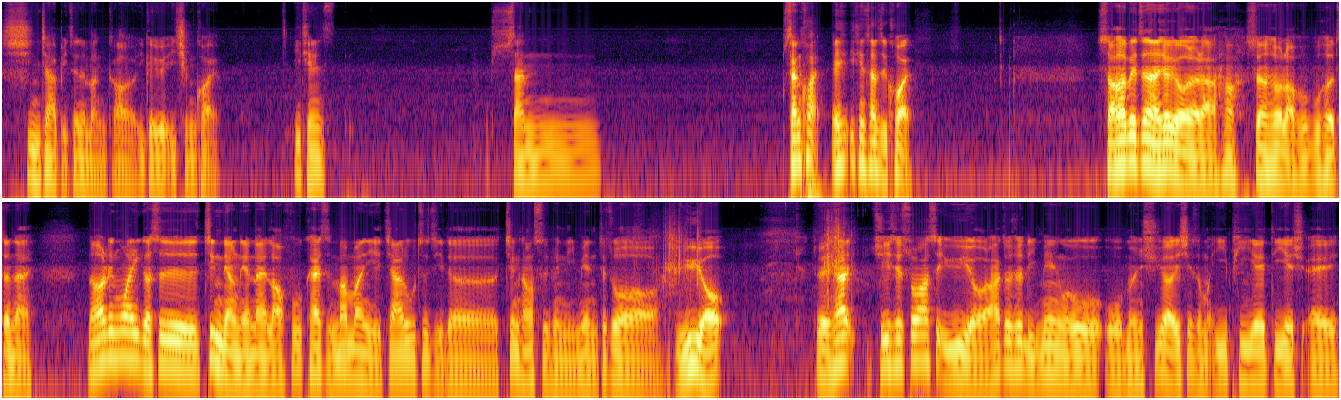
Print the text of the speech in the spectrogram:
性价比真的蛮高的。一个月一千块，一天三三块，哎，一天三十块。少喝杯珍奶就有了啦，哈。虽然说老夫不喝珍奶，然后另外一个是近两年来老夫开始慢慢也加入自己的健康食品里面，叫做鱼油。对，它其实说它是鱼油，它就是里面我我们需要一些什么 EPA、DHA，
